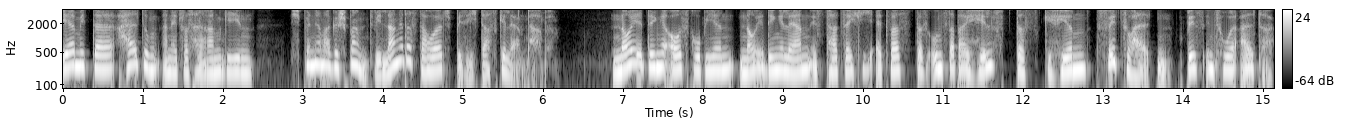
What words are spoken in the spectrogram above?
eher mit der Haltung an etwas herangehen, ich bin ja mal gespannt, wie lange das dauert, bis ich das gelernt habe. Neue Dinge ausprobieren, neue Dinge lernen ist tatsächlich etwas, das uns dabei hilft, das Gehirn fit zu halten, bis ins hohe Alter.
